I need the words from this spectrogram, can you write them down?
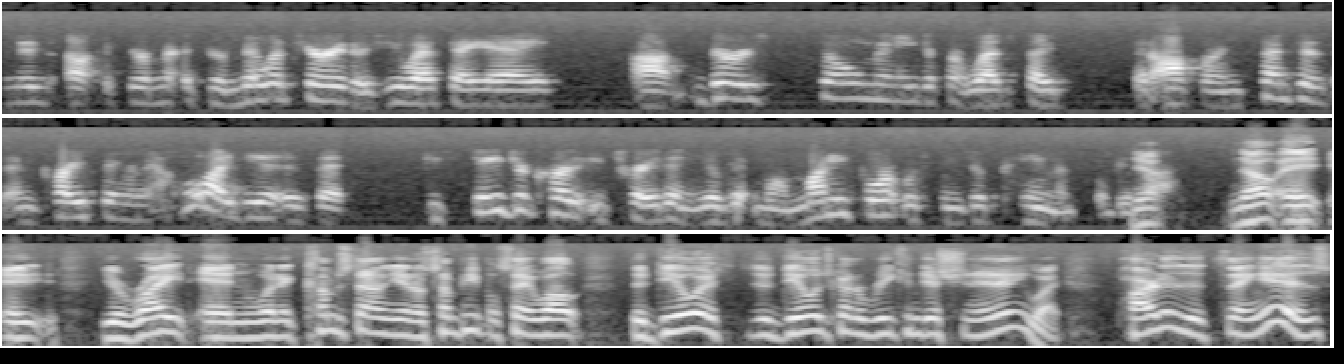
And there's, uh, if you're if you're military, there's USAA. Uh, there's so many different websites that offer incentives and pricing. And the whole idea is that if you stage your car that you trade in, you'll get more money for it, which means your payments will be Yeah. less. No, it, it, you're right. And when it comes down, you know, some people say, well, the dealer the dealer's going to recondition it anyway. Part of the thing is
